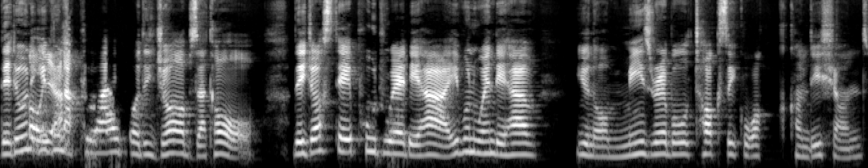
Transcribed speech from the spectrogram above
They don't oh, even yeah. apply for the jobs at all. They just stay put where they are, even when they have, you know, miserable, toxic work conditions.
